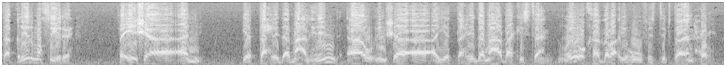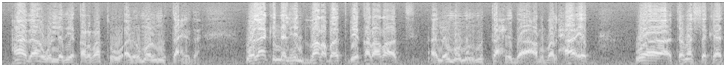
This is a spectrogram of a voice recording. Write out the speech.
تقرير مصيره. فإن شاء أن يتحد مع الهند أو إن شاء أن يتحد مع باكستان ويؤخذ رأيه في استفتاء حر. هذا هو الذي قررته الأمم المتحدة. ولكن الهند ضربت بقرارات الأمم المتحدة عرض الحائط وتمسكت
